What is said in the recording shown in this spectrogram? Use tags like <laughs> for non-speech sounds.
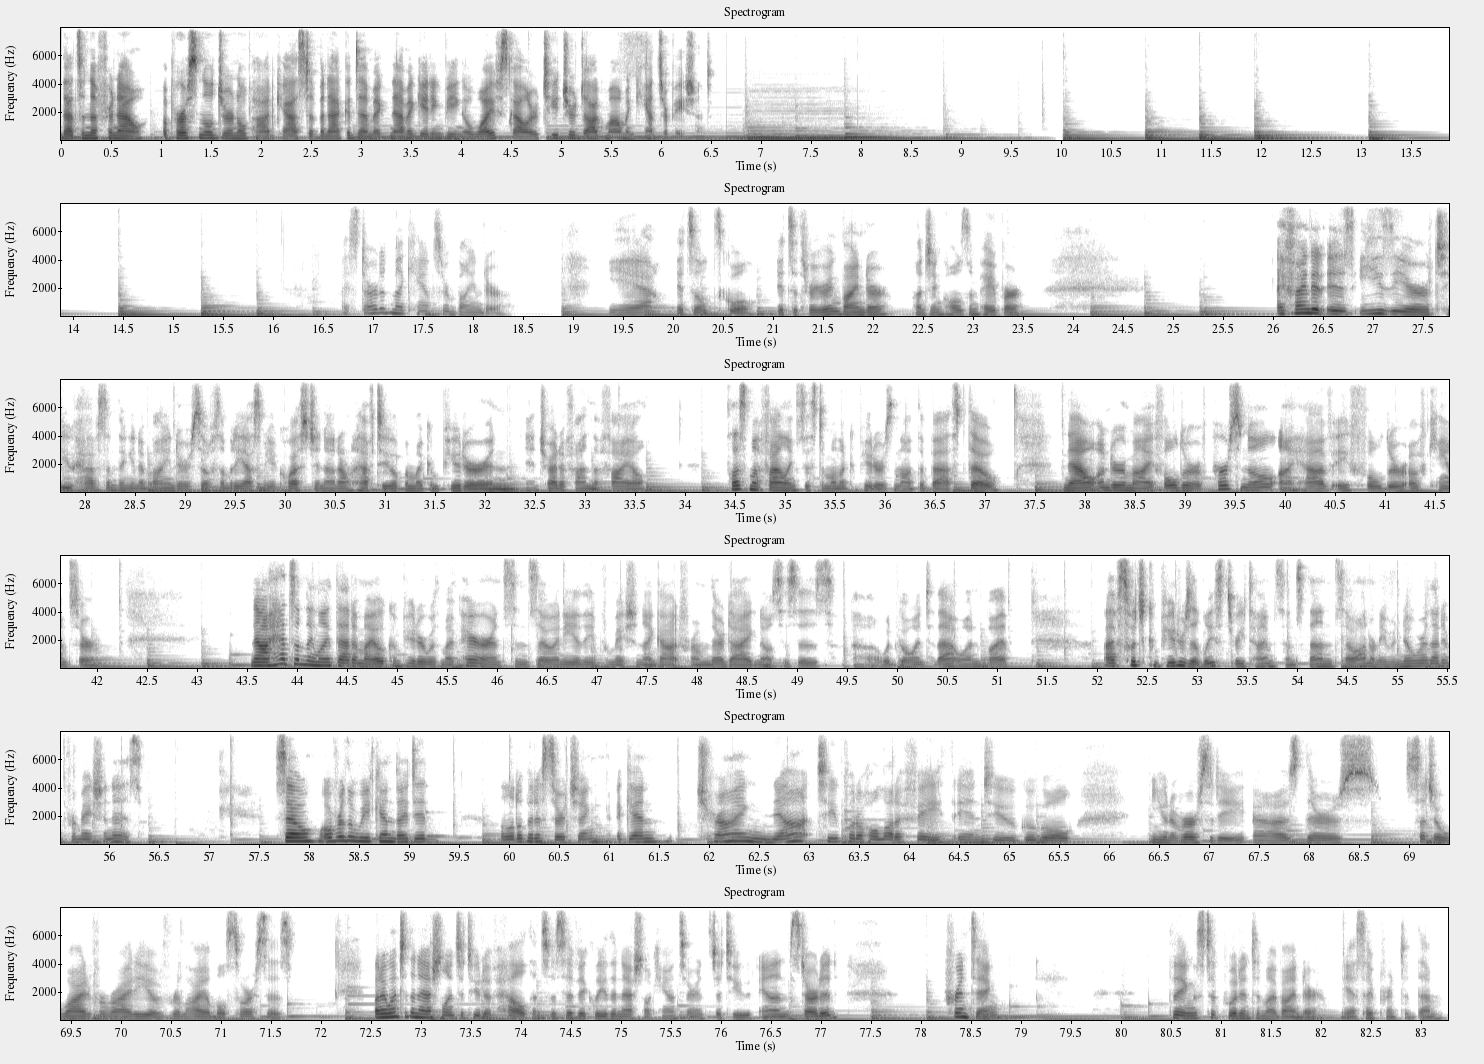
That's enough for now. A personal journal podcast of an academic navigating being a wife, scholar, teacher, dog mom, and cancer patient. I started my cancer binder. Yeah, it's old school. It's a three ring binder, punching holes in paper. I find it is easier to have something in a binder. So if somebody asks me a question, I don't have to open my computer and, and try to find the file. Plus, my filing system on the computer is not the best, though. Now, under my folder of personal, I have a folder of cancer. Now, I had something like that on my old computer with my parents, and so any of the information I got from their diagnoses uh, would go into that one, but I've switched computers at least three times since then, so I don't even know where that information is. So, over the weekend, I did a little bit of searching. Again, trying not to put a whole lot of faith into Google University, as there's such a wide variety of reliable sources. But I went to the National Institute of Health, and specifically the National Cancer Institute, and started printing things to put into my binder. Yes, I printed them.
